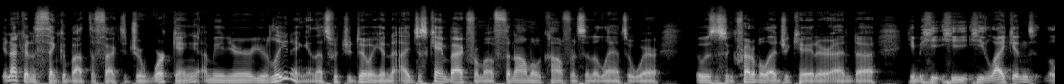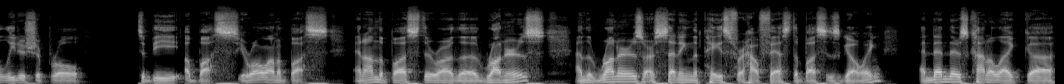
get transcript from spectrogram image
you're not going to think about the fact that you're working. I mean, you're you're leading, and that's what you're doing. And I just came back from a phenomenal conference in Atlanta where there was this incredible educator, and uh, he he he likened the leadership role to be a bus. You're all on a bus, and on the bus there are the runners, and the runners are setting the pace for how fast the bus is going. And then there's kind of like uh,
